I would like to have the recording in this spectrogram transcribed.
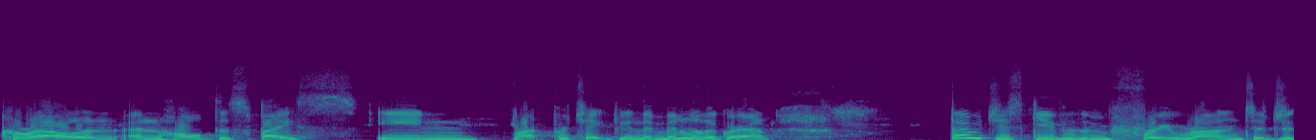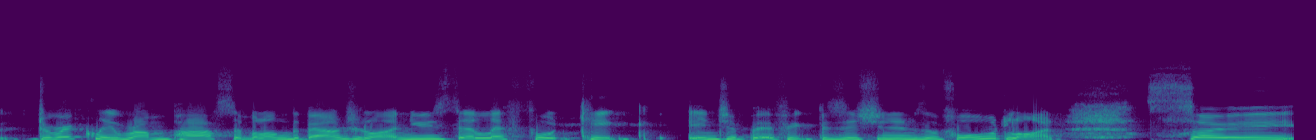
corral and, and hold the space in, like protecting the middle of the ground. They would just give them free run to directly run past them along the boundary line, use their left foot kick into perfect position into the forward line. So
